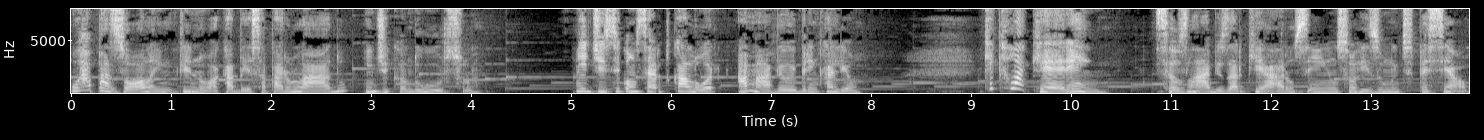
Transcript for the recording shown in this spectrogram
O rapazola inclinou a cabeça para o lado, indicando Úrsula, e disse com certo calor, amável e brincalhão: Que que ela quer, hein? Seus lábios arquearam-se em um sorriso muito especial.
